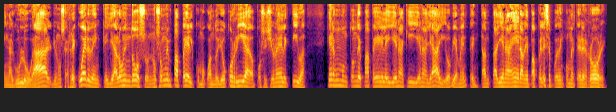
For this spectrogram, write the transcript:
en algún lugar, yo no sé. Recuerden que ya los endosos no son en papel, como cuando yo corría a posiciones electivas, que eran un montón de papeles, llena aquí, llena allá, y obviamente en tanta llena era de papeles se pueden cometer errores.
